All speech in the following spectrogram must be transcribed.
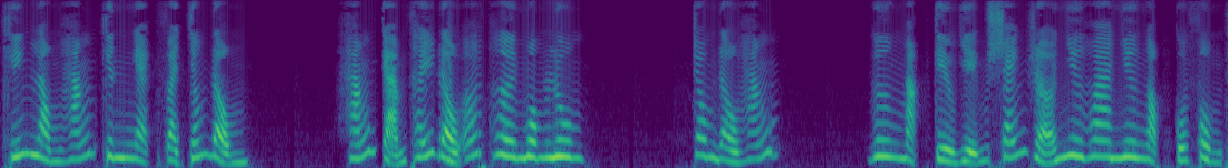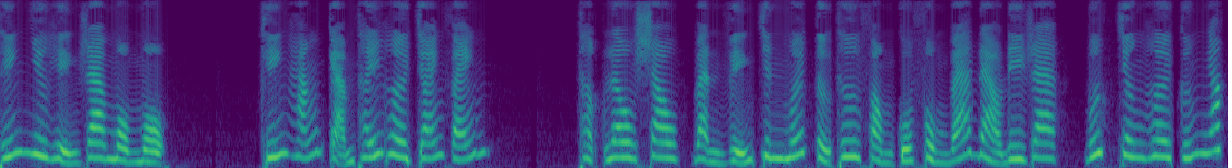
Khiến lòng hắn kinh ngạc và chấn động. Hắn cảm thấy đầu óc hơi mông luôn. Trong đầu hắn, gương mặt kiều diễm sáng rỡ như hoa như ngọc của Phùng Thiến Như hiện ra mồm một. Khiến hắn cảm thấy hơi chán phán. Thật lâu sau, Bành Viễn Chinh mới từ thư phòng của Phùng Bá Đào đi ra, bước chân hơi cứng ngắc.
